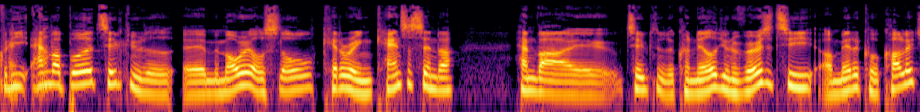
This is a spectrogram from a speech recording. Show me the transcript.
Fordi Okay, han var både tilknyttet øh, Memorial Sloan Kettering Cancer Center, han var øh, tilknyttet Cornell University og Medical College,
